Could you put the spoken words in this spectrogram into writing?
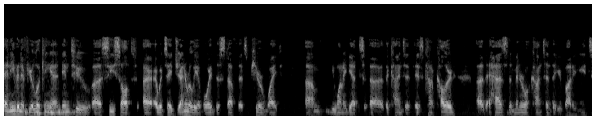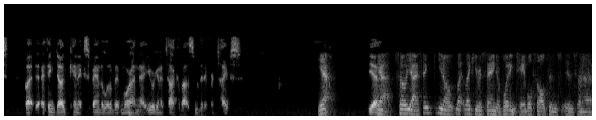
And even if you're looking at into uh, sea salt, I, I, would say generally avoid the stuff that's pure white. Um, you want to get uh, the kinds that is kind of colored, uh, that has the mineral content that your body needs. But I think Doug can expand a little bit more on that. You were going to talk about some of the different types. Yeah, yeah. Yeah. So yeah, I think you know, like, like you were saying, avoiding table salt is is uh,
